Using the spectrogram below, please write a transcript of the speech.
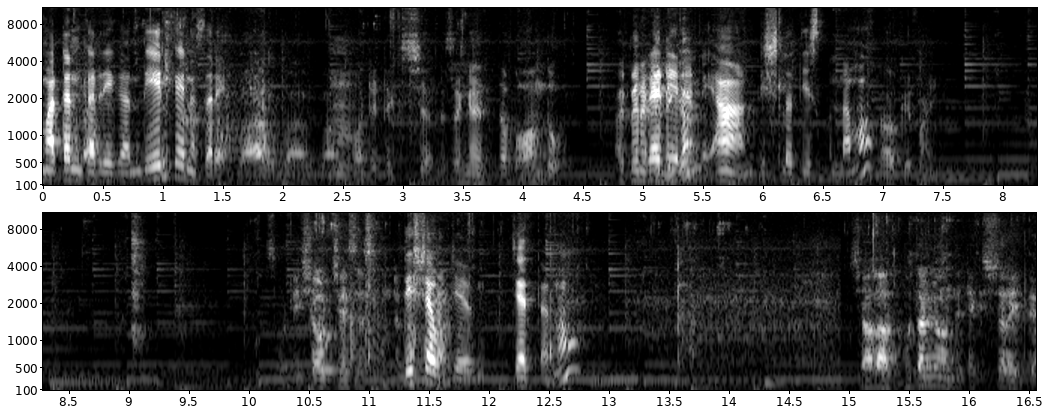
మటన్ కర్రీ కానీ దేనికైనా సరే. Wow wow wow. What texture నిజంగా ఎంత బాగుందో. అయిపోయిన రెడీనండి డిష్లో తీసుకుందాము. Okay fine so dish out చేసేసుకుంటాం డిష్ అవుట్ చేస్తాను చాలా అద్భుతంగా ఉంది టెక్స్చర్ అయితే.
